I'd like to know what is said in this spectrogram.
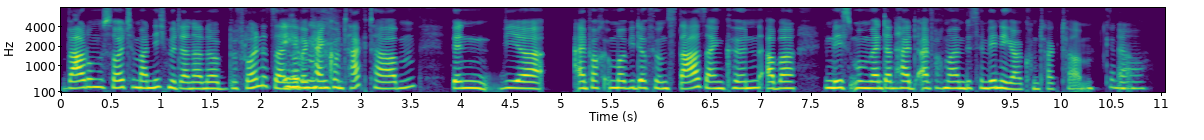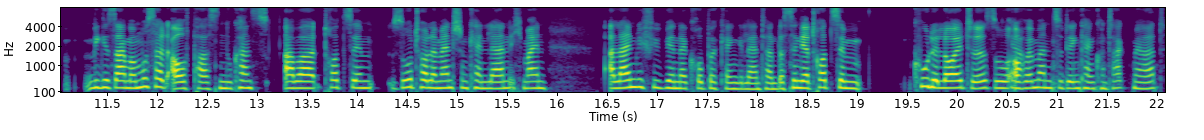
warum sollte man nicht miteinander befreundet sein oder Eben. keinen Kontakt haben, wenn wir einfach immer wieder für uns da sein können, aber im nächsten Moment dann halt einfach mal ein bisschen weniger Kontakt haben. Genau. Ja. Wie gesagt, man muss halt aufpassen. Du kannst aber trotzdem so tolle Menschen kennenlernen. Ich meine, allein wie viel wir in der Gruppe kennengelernt haben, das sind ja trotzdem coole Leute, so Ja. auch wenn man zu denen keinen Kontakt mehr hat,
